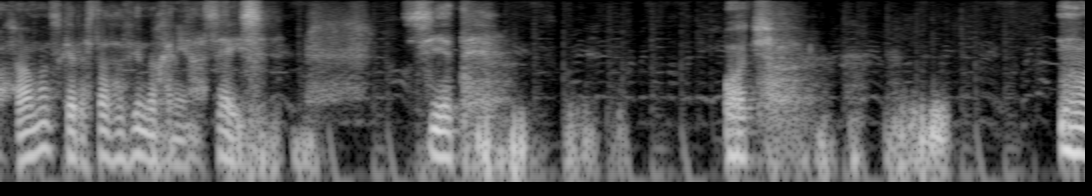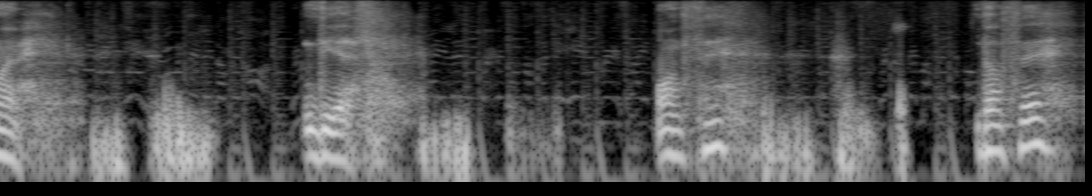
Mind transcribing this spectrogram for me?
Vamos, vamos, que lo estás haciendo genial. 6, 7, 8, 9, 10, 11, 12,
